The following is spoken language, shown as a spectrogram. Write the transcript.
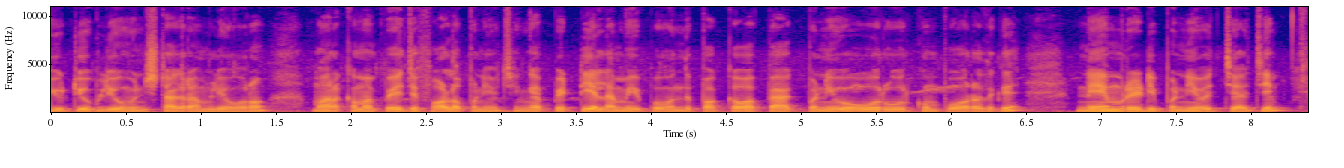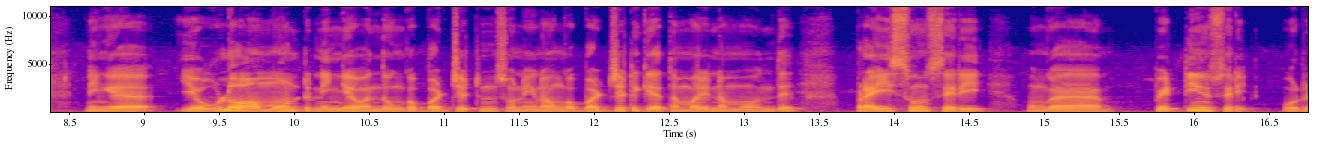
யூடியூப்லேயும் இன்ஸ்டாகிராம்லேயும் வரும். மறக்காமல் பேஜை ஃபாலோ பண்ணி வச்சுங்க. பெட்டி எல்லாமே இப்போ வந்து பக்காவாக பேக் பண்ணி ஒவ்வொரு ஊருக்கும் போகிறதுக்கு நேம் ரெடி பண்ணி வச்சாச்சு. நீங்கள் எவ்வளோ அமௌண்ட் நீங்கள் வந்து உங்கள் பட்ஜெட்டுன்னு சொன்னீங்கன்னா உங்கள் பட்ஜெட்டுக்கு ஏற்ற மாதிரி நம்ம வந்து ப்ரைஸும் சரி உங்கள் பெட்டியும் சரி ஒரு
